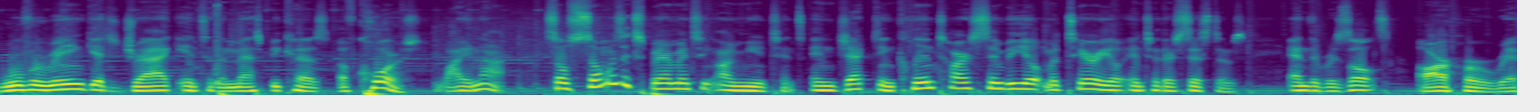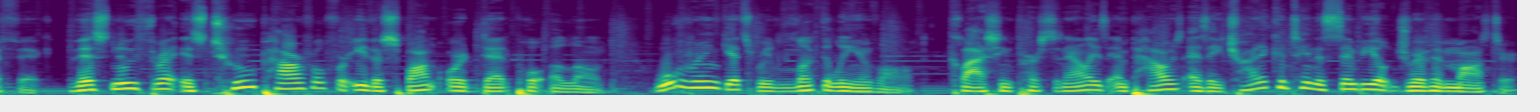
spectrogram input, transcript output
Wolverine gets dragged into the mess because, of course, why not? So someone's experimenting on mutants, injecting Klyntar symbiote material into their systems, and the results are horrific. This new threat is too powerful for either Spawn or Deadpool alone. Wolverine gets reluctantly involved, clashing personalities and powers as they try to contain the symbiote driven monster.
